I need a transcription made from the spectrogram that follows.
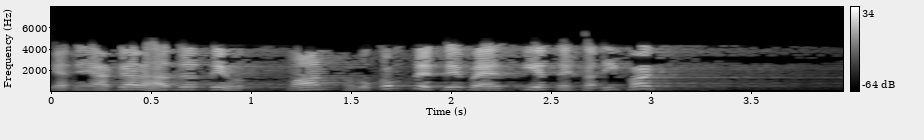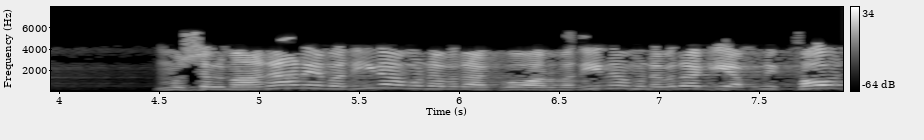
یعنی اگر حضرت عثمان حکم دیتے بحثیت خلیفہ مسلمانہ نے مدینہ منورہ کو اور مدینہ منورہ کی اپنی فوج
